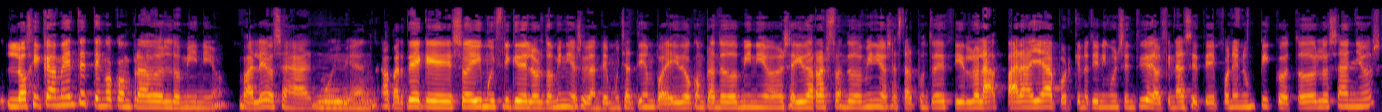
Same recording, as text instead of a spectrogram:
Lógicamente tengo comprado el dominio, ¿vale? O sea, muy bien. Aparte de que soy muy friki de los dominios durante mucho tiempo he ido comprando dominios, he ido arrastrando dominios hasta el punto de decir, Lola, para allá porque no tiene ningún sentido y al final se te ponen un pico todos los años,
